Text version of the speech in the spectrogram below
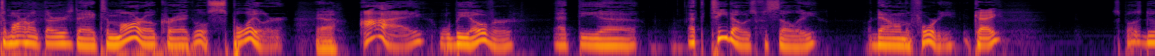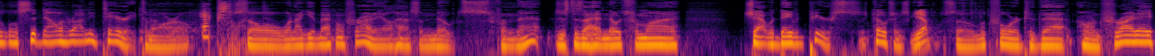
tomorrow and Thursday. Tomorrow, Craig, little spoiler, Yeah. I will be over at the uh, at the Tito's facility down on the 40. Okay. Supposed to do a little sit down with Rodney Terry tomorrow. Excellent. So when I get back on Friday, I'll have some notes from that, just as I had notes from my chat with David Pierce, at coaching school. Yep. So look forward to that on Friday.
